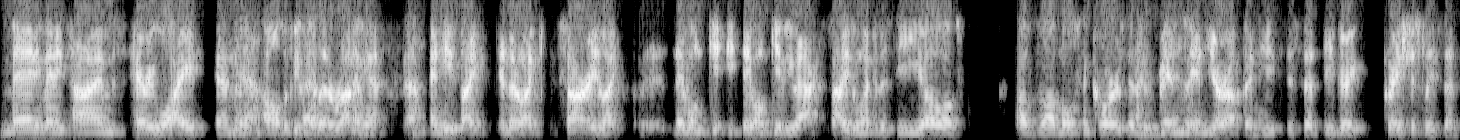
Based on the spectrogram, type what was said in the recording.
many, many times Harry White and Yeah. all the people that are running it, Yeah. and he's like, and they're like, sorry, like they won't get, they won't give you access. I even went to the CEO of of uh, Molson Coors in, in in Europe, and he just said he very graciously said,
